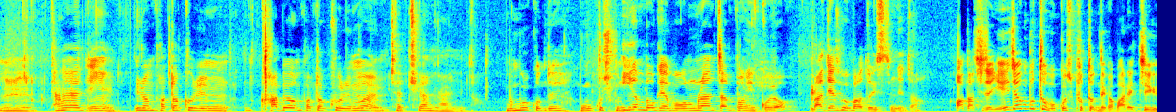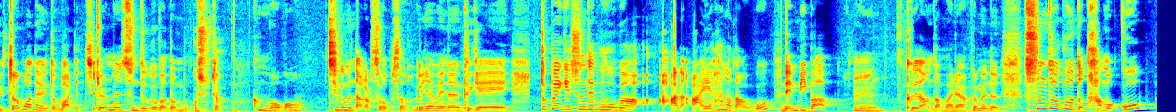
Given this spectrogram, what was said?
음, 당연하지. 이런 버터크림, 가벼운 버터크림은 제 취향이 아닙니다. 뭐 먹을 건데? 뭐 먹고 싶은데? 이연복의 몽란 짬뽕 있고요. 마제 소바도 있습니다. 아 나 진짜 예전부터 먹고 싶었던 내가 말했지. 저번에도 말했지. 쫄면 순두부가 너무 먹고 싶다고. 그럼 먹어. 지금은 나갈 수가 없어. 왜냐면은 그게 뚝배기 순두부가 아- 아예 하나 나오고 냄비밥 응. 그게 나온단 말이야. 그러면은 순두부도 다 먹고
